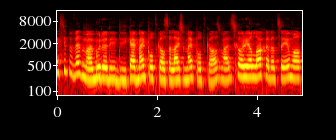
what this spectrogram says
Echt super vet. Mijn moeder die, die, kijkt mijn podcast en luistert mijn podcast. Maar het is gewoon heel lachen dat ze helemaal...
